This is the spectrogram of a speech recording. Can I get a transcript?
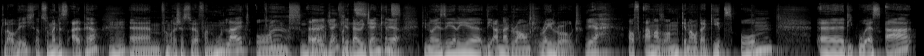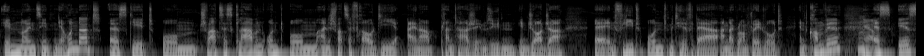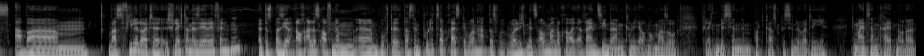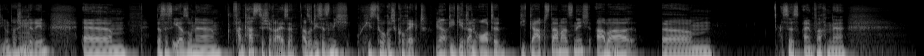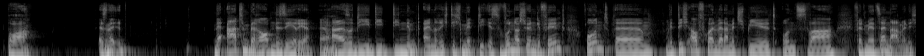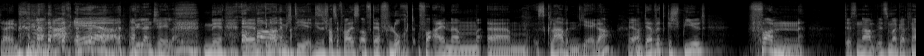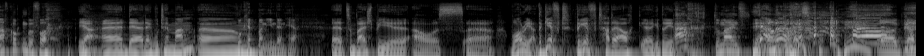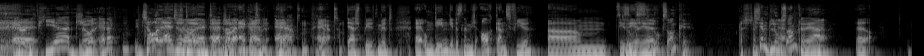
glaube ich. Also zumindest Alper, ähm, vom Regisseur von Moonlight und Ah, Barry äh, Jenkins. Von Barry Jenkins. Ja. Die neue Serie The Underground Railroad Ja. auf Amazon. Genau, da geht's um äh, die USA im 19. Jahrhundert. Es geht um schwarze Sklaven und um eine schwarze Frau, die einer Plantage im Süden in Georgia äh, entflieht und mit Hilfe der Underground Railroad entkommen will. Ja. Es ist aber, ähm, was viele Leute schlecht an der Serie finden, äh, das basiert auch alles auf einem ähm, Buch, das den Pulitzerpreis gewonnen hat. Das wollte ich mir jetzt auch mal noch reinziehen. Dann kann ich auch noch mal so vielleicht ein bisschen im Podcast ein bisschen über die Gemeinsamkeiten oder die Unterschiede reden. Ähm, das ist eher so eine fantastische Reise. Also die ist jetzt nicht historisch korrekt. Ja, die geht an. Orte, die gab es damals nicht, aber ähm, es ist einfach eine, boah, es ist eine, eine atemberaubende Serie. Ja. Also die, die, die nimmt einen richtig mit, die ist wunderschön gefilmt und ähm, wird dich auch freuen, wer da mitspielt. Und zwar fällt mir jetzt sein Name nicht ein. Ach, er! Bülent Ceylan. nee, ähm, genau, nämlich die, diese schwarze Frau ist auf der Flucht vor einem ähm, Sklavenjäger. Ja. Und der wird gespielt von Dessen Namen willst du mal gerade nachgucken, bevor. Ja, äh, der, der gute Mann. Ähm, Wo kennt man ihn denn her? Äh, zum Beispiel aus äh, Warrior. The Gift. The Gift hat er auch äh, gedreht. Ach, du meinst. Ja, oh ne? Gott. oh Gott. Aaron Äh, Pierre, Joel Edgerton? Joel Äh, Edgerton. Joel Edgerton. Oder Egerton. Ed- Egerton. Ja. Der spielt mit. Äh, um den geht es nämlich auch ganz viel. Ähm, die Lukes, Serie. Lukes Onkel. Das stimmt. Stimmt, Lukes Ja. Onkel, ja. Äh,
